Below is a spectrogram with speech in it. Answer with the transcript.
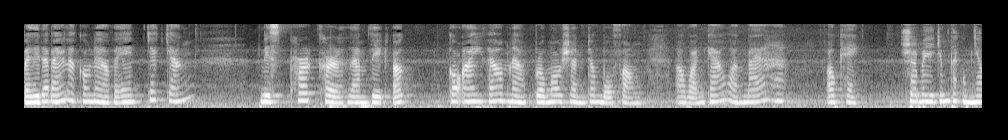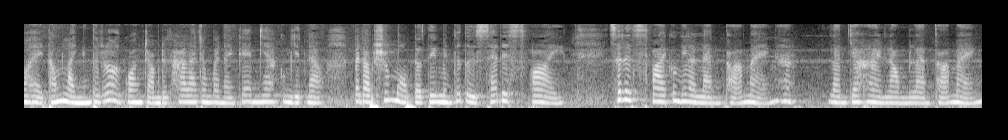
Vậy thì đáp án là câu nào vậy em? Chắc chắn Miss Parker làm việc ở câu A phải không nào? Promotion trong bộ phận uh, quảng cáo, quảng bá ha. Ok. Rồi bây giờ chúng ta cùng nhau hệ thống lại những từ rất là quan trọng được highlight trong bài này các em nha. Cùng dịch nào. Bài đọc số 1 đầu tiên mình có từ satisfy. Satisfy có nghĩa là làm thỏa mãn ha. Làm cho hài lòng, làm thỏa mãn.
